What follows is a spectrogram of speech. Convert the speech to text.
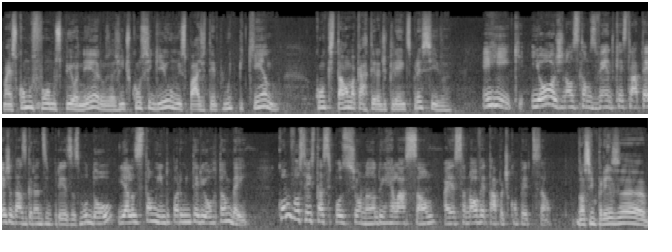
mas como fomos pioneiros, a gente conseguiu, num espaço de tempo muito pequeno, conquistar uma carteira de cliente expressiva. Henrique, e hoje nós estamos vendo que a estratégia das grandes empresas mudou e elas estão indo para o interior também. Como você está se posicionando em relação a essa nova etapa de competição? Nossa empresa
